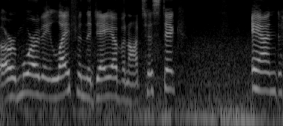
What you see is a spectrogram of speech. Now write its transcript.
or more of a life in the day of an autistic. And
